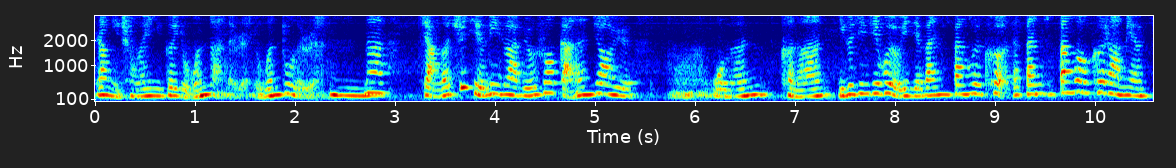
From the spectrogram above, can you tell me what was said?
让你成为一个有温暖的人、有温度的人。嗯那讲个具体的例子吧，比如说感恩教育，嗯，我们可能一个星期会有一节班班会课，在班班会课上面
